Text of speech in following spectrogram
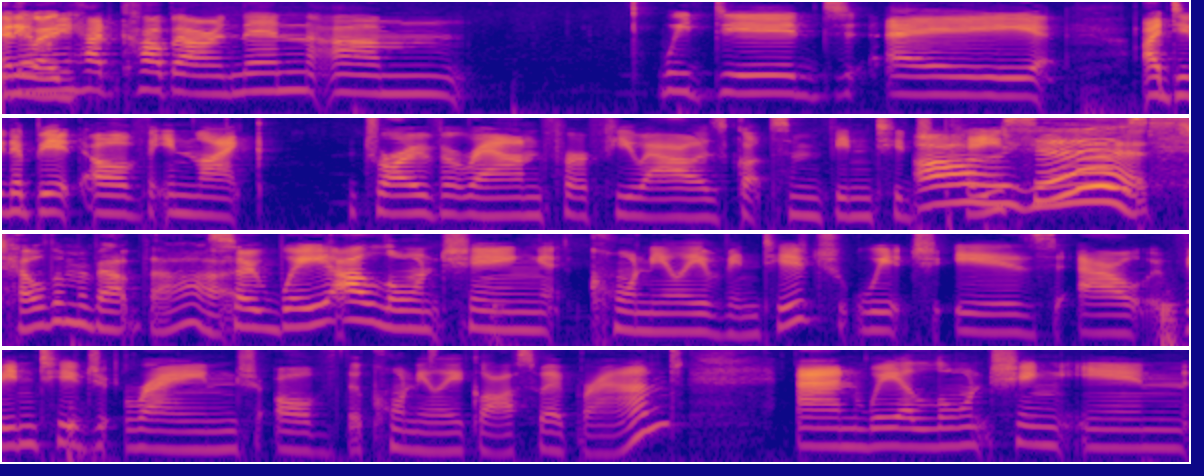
anyway, then we had Bauer, and then um, we did a. I did a bit of in like drove around for a few hours, got some vintage oh, pieces. yes. Tell them about that. So we are launching Cornelia Vintage, which is our vintage range of the Cornelia Glassware brand, and we are launching in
